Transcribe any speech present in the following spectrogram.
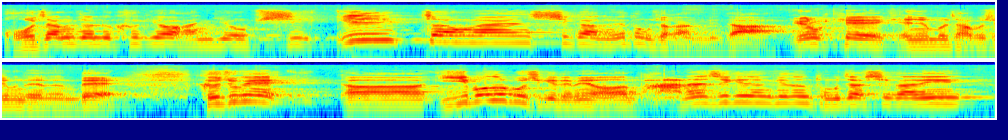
고장전류 크기와 관계없이 일정한 시간 후에 동작합니다. 이렇게 개념을 잡으시면 되는데, 그 중에, 어, 2번을 보시게 되면, 반환시 계정기는 동작 시간이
